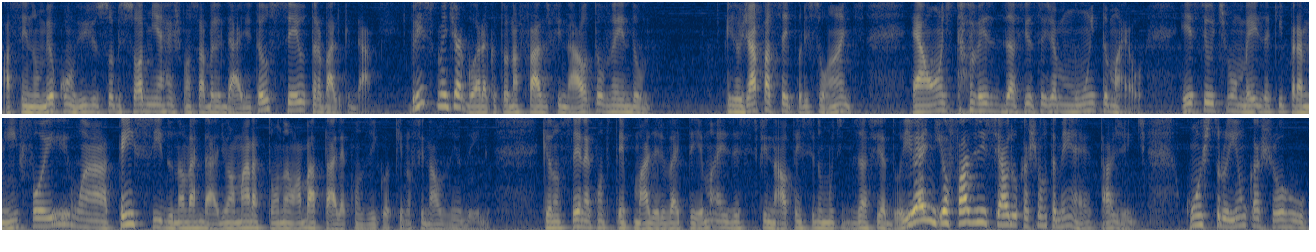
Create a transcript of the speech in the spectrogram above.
assim, no meu convívio sob só minha responsabilidade. Então eu sei o trabalho que dá. Principalmente agora que eu tô na fase final, eu tô vendo eu já passei por isso antes, é aonde talvez o desafio seja muito maior. Esse último mês aqui para mim foi uma tem sido, na verdade, uma maratona, uma batalha com o Zico aqui no finalzinho dele. que eu não sei né, quanto tempo mais ele vai ter, mas esse final tem sido muito desafiador. E a, a fase inicial do cachorro também é, tá, gente? Construir um cachorro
